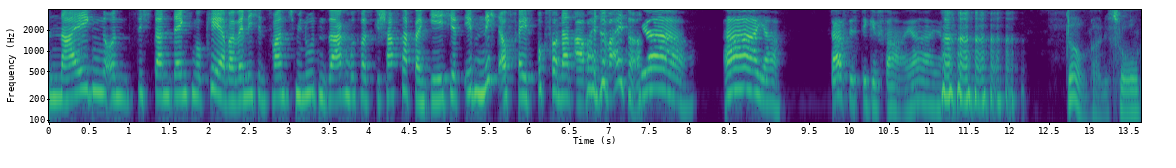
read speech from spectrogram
neigen und sich dann denken, okay, aber wenn ich in 20 Minuten sagen muss, was ich geschafft habe, dann gehe ich jetzt eben nicht auf Facebook, sondern arbeite weiter. Ja, ah ja, das ist die Gefahr, ja, ja. Ja, gar nicht so.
